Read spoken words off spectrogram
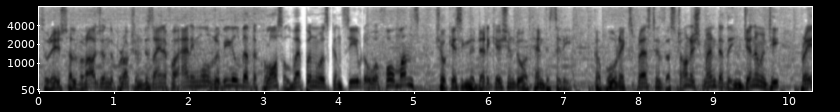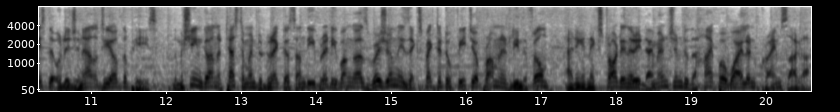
Suresh Selvarajan, the production designer for Animal, revealed that the colossal weapon was conceived over four months, showcasing the dedication to authenticity. Kapoor expressed his astonishment at the ingenuity, praised the originality of the piece. The machine gun, a testament to director Sandeep Reddy Vanga's vision, is expected to feature prominently in the film, adding an extraordinary dimension to the hyper-violent crime saga.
